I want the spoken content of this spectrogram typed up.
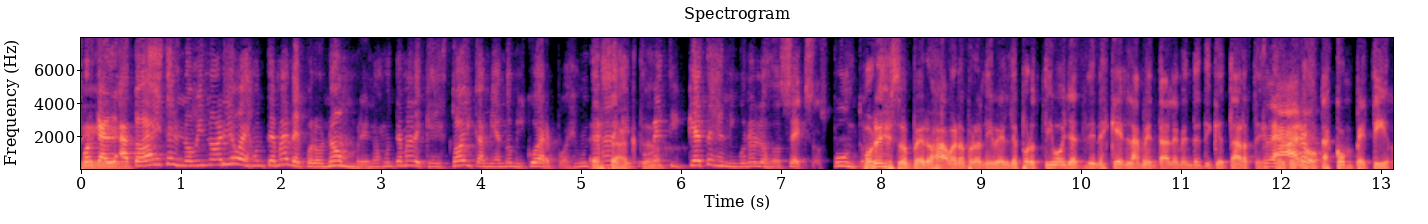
Porque al- a todas estas el no binario es un tema de pronombre, no es un tema de que estoy cambiando mi cuerpo, es un tema de que no me etiquetes en ninguno de los dos sexos, punto. Por eso, pero ah, bueno, pero a nivel deportivo ya tienes que lamentablemente etiquetarte porque Claro. necesitas competir.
